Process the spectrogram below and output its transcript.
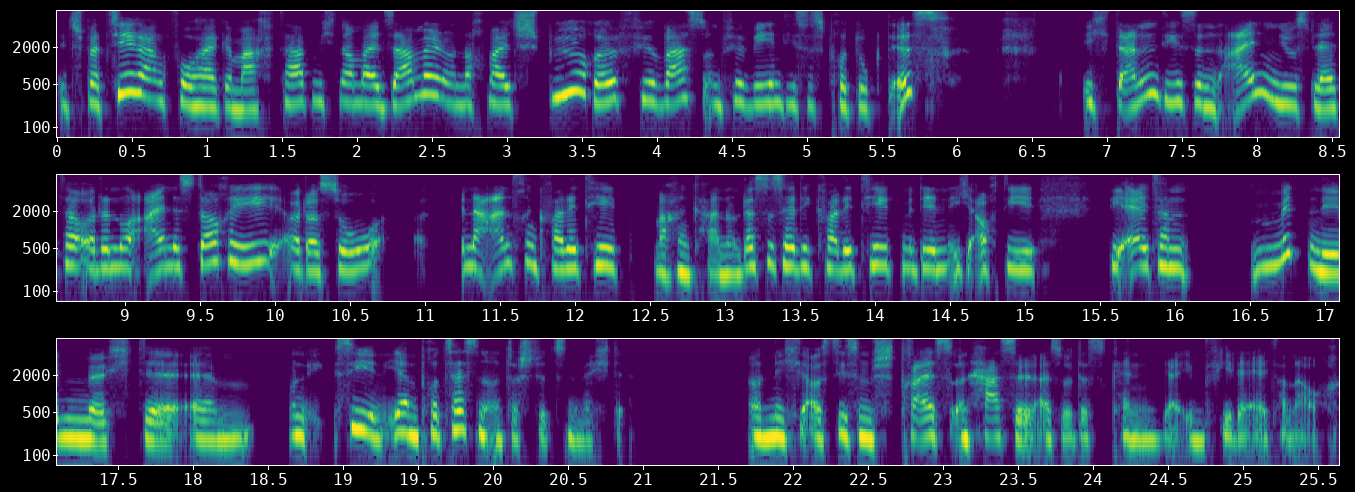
den Spaziergang vorher gemacht habe, mich nochmal sammeln und nochmal spüre, für was und für wen dieses Produkt ist, ich dann diesen einen Newsletter oder nur eine Story oder so in einer anderen Qualität machen kann. Und das ist ja die Qualität, mit denen ich auch die, die Eltern mitnehmen möchte ähm, und sie in ihren Prozessen unterstützen möchte. Und nicht aus diesem Stress und Hassel. Also das kennen ja eben viele Eltern auch.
